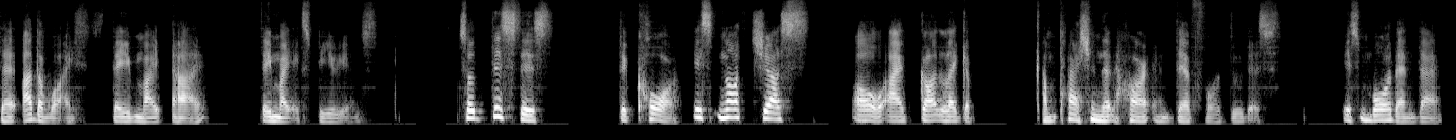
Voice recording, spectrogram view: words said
that otherwise they might uh, they might experience. So this is the core. It's not just, oh, I've got like a compassionate heart and therefore do this. It's more than that.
